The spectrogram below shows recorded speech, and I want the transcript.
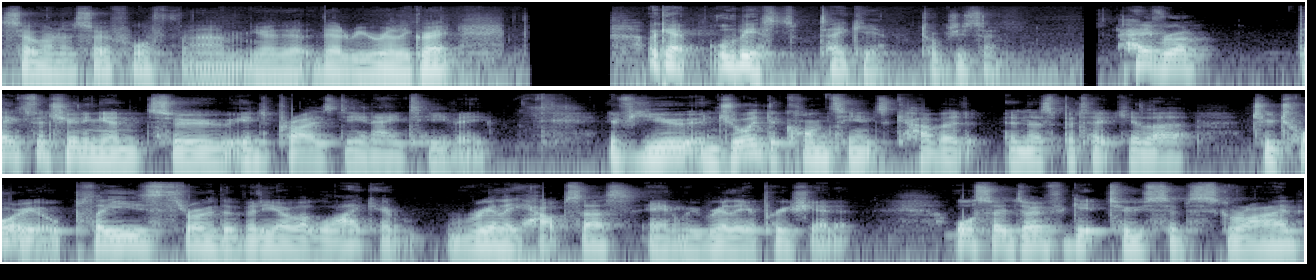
So on and so forth. Um, you know, that that'd be really great. Okay, all the best. Take care. Talk to you soon. Hey everyone, thanks for tuning in to Enterprise DNA TV. If you enjoyed the content covered in this particular tutorial, please throw the video a like. It really helps us and we really appreciate it. Also, don't forget to subscribe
